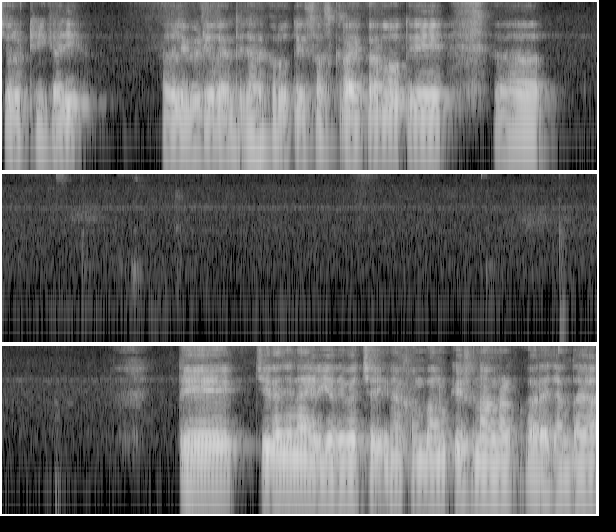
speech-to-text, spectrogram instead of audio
ਚਲੋ ਠੀਕ ਹੈ ਜੀ। ਅਗਲੀ ਵੀਡੀਓ ਦਾ ਇੰਤਜ਼ਾਰ ਕਰੋ ਤੇ ਸਬਸਕ੍ਰਾਈਬ ਕਰ ਲਓ ਤੇ ਤੇ ਜਿਹਨਾਂ ਜਿਨ੍ਹਾਂ ਏਰੀਆ ਦੇ ਵਿੱਚ ਇਹਨਾਂ ਖੰਭਾਂ ਨੂੰ ਕਿਸ ਨਾਮ ਨਾਲ ਪੁਕਾਰਿਆ ਜਾਂਦਾ ਆ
